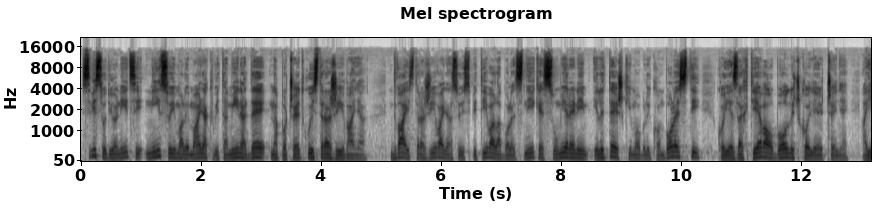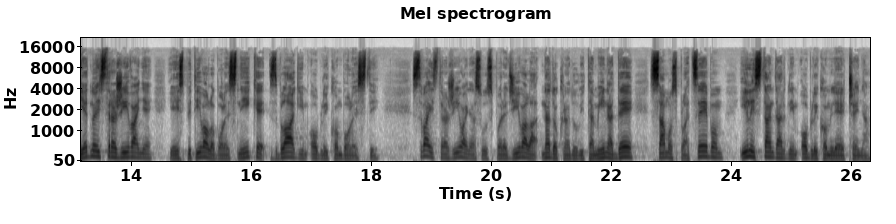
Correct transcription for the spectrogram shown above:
Svi sudionici nisu imali manjak vitamina D na početku istraživanja. Dva istraživanja su ispitivala bolesnike s umjerenim ili teškim oblikom bolesti koji je zahtijevao bolničko liječenje, a jedno istraživanje je ispitivalo bolesnike s blagim oblikom bolesti. Sva istraživanja su uspoređivala nadoknadu vitamina D samo s placebom ili standardnim oblikom liječenja,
